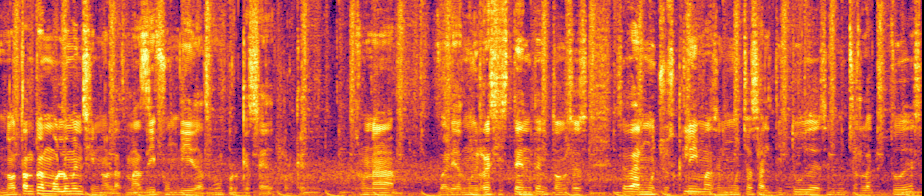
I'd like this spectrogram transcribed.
no tanto en volumen sino las más difundidas ¿no? porque se porque es una variedad muy resistente entonces se da en muchos climas en muchas altitudes en muchas latitudes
